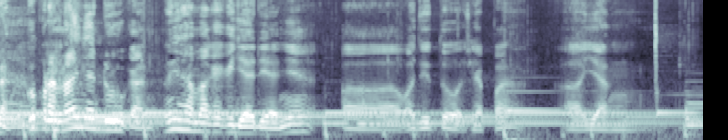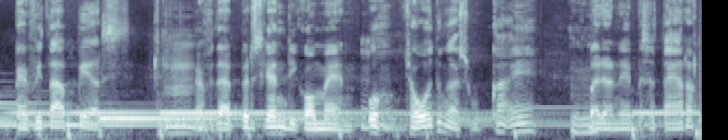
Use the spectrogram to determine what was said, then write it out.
Nah, gue pernah nanya dulu kan. Ini sama kayak kejadiannya eh, waktu itu siapa eh, yang Pevita Pierce. Hmm. Pevita Pierce kan di komen. Oh, cowok tuh nggak suka ya. Badannya bisa terek.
